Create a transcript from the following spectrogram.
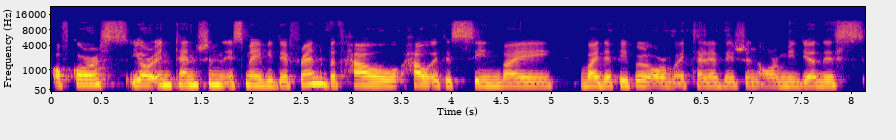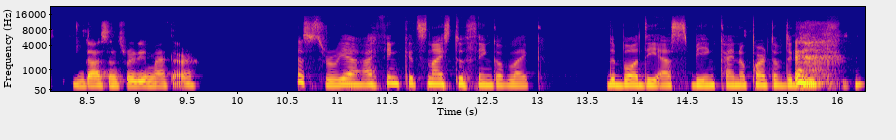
Of course, your intention is maybe different, but how how it is seen by by the people or by television or media, this doesn't really matter. That's true. Yeah, I think it's nice to think of like the body as being kind of part of the group.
